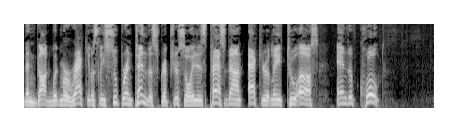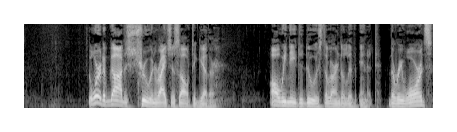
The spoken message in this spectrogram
then God would miraculously superintend the scripture so it is passed down accurately to us. End of quote. The Word of God is true and righteous altogether. All we need to do is to learn to live in it. The rewards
